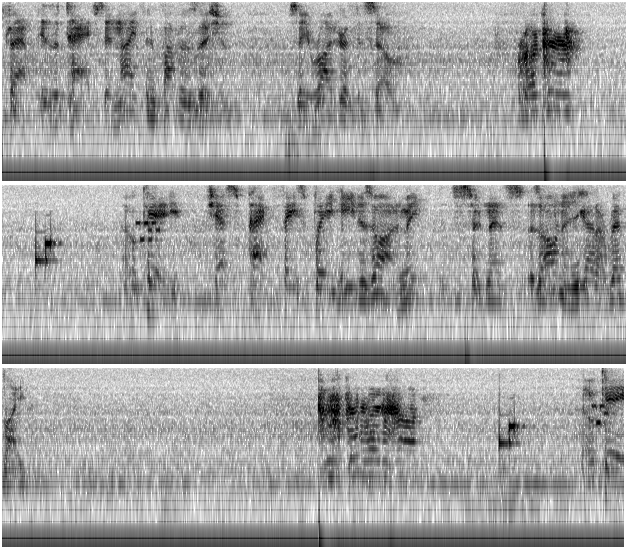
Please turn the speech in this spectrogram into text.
strap is attached and knife in proper position. Say roger if it's so. Roger. Okay. Chest pack faceplate heat is on. Make certain that's is on and you got a red light. Light is on. Okay,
